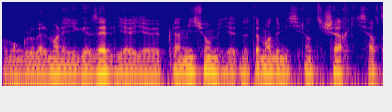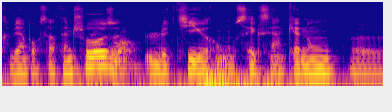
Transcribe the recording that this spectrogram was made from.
bon globalement les gazelles il y, avait plein de missions mais il y a notamment des missiles anti-chars qui servent très bien pour certaines choses. Le tigre on sait que c'est un canon euh,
